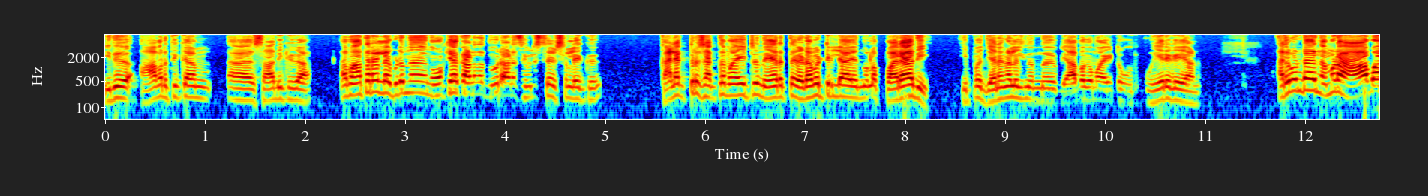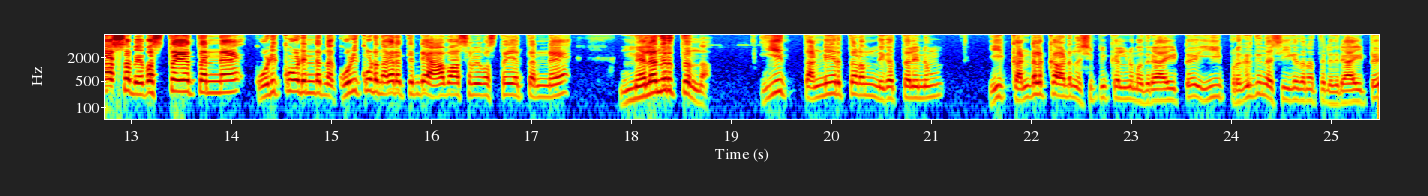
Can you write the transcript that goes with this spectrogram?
ഇത് ആവർത്തിക്കാൻ സാധിക്കുക? അത് മാത്രമല്ല ഇവിടുന്ന് നോക്കിയാൽ കാണുന്ന ദൂരാണ് സിവിൽ സ്റ്റേഷനിലേക്ക്. കലക്ടർ ശക്തമായിട്ട് നേരത്തെ ഇടപെട്ടില്ല എന്നുള്ള പരാതി ഇപ്പോൾ ജനങ്ങളിൽ നിന്ന് വ്യാപകമായിട്ട് ഉയരുകയാണ്. അതുകൊണ്ട് നമ്മുടെ ആവാസ വ്യവസ്ഥയെ തന്നെ കോഴിക്കോടിന്റെ കോഴിക്കോട് നഗരത്തിന്റെ ആവാസ വ്യവസ്ഥയെ തന്നെ നിലനിർത്തുന്ന ഈ തണ്ണീർത്തടം നികത്തലിനും ഈ കണ്ടൽക്കാട് നശിപ്പിക്കലിനും എതിരായിട്ട് ഈ പ്രകൃതി നശീകരണത്തിനെതിരായിട്ട്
